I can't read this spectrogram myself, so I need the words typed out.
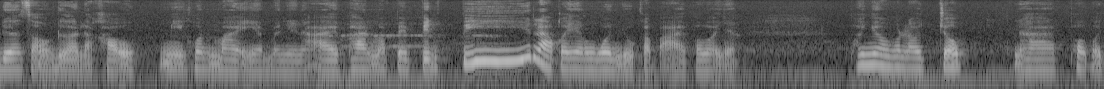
เดือนสองเดือนแล้วเขามีคนใหม่อย่างนี้นะไอ้ผ่านมาเป็นเป็นปีเราก็ยังวนอยู่กับไอ้เพราะว่าอย่างเพราะยอมว่าเราจบนะคะเพราะว่า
